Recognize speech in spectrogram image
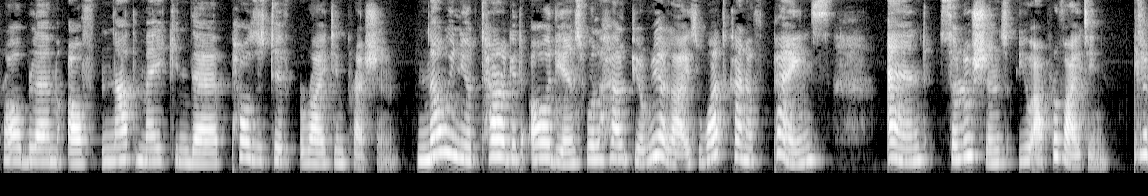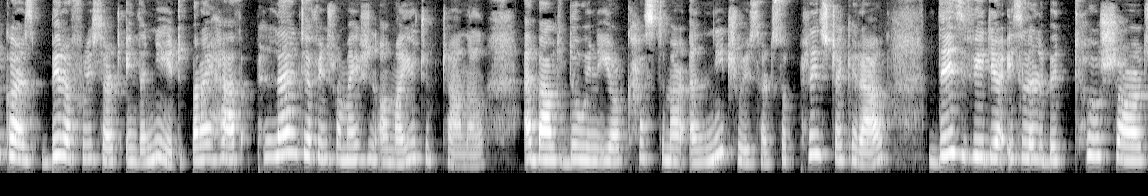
problem of not making the positive right impression. Knowing your target audience will help you realize what kind of pains and solutions you are providing. It requires a bit of research in the niche, but I have plenty of information on my YouTube channel about doing your customer and niche research, so please check it out. This video is a little bit too short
